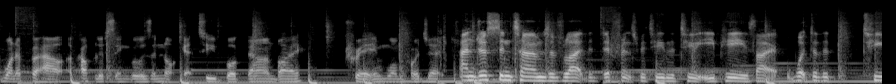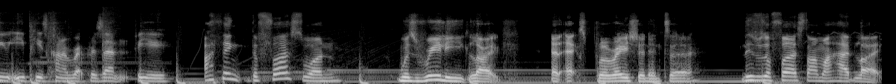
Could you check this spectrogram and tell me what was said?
want to put out a couple of singles and not get too bogged down by creating one project. And just in terms of like the difference between the two EPs, like what do the two EPs kind of represent for you? I think the first one was really like an exploration into this was the first time I had like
